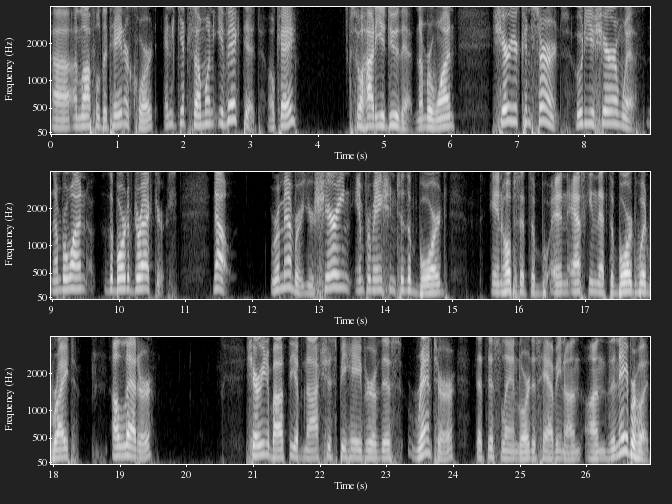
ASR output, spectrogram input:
uh, unlawful detainer court, and get someone evicted. Okay? So, how do you do that? Number one, share your concerns. Who do you share them with? Number one, the board of directors. Now, remember, you're sharing information to the board in hopes that the and asking that the board would write a letter sharing about the obnoxious behavior of this renter that this landlord is having on on the neighborhood.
